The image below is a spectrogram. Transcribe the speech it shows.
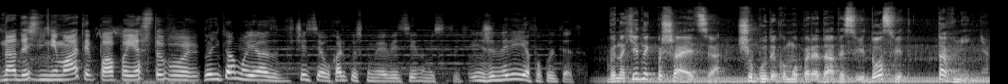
надо знімати, папа, я з тобою. Донька моя вчиться в Харківському авіаційному інституті. Інженерія факультет. Винахідник пишається, що буде кому передати свій досвід та вміння.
